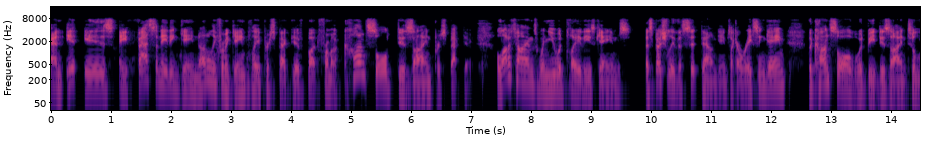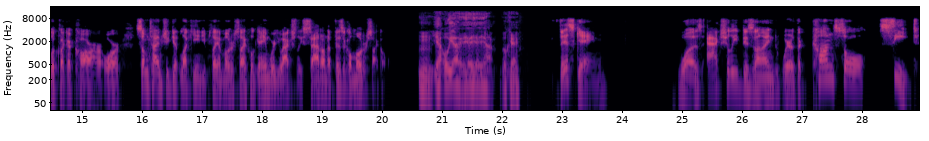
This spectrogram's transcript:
And it is a fascinating game, not only from a gameplay perspective, but from a console design perspective. A lot of times when you would play these games, especially the sit down games, like a racing game, the console would be designed to look like a car, or sometimes you get lucky and you play a motorcycle game where you actually sat on a physical motorcycle. Mm, yeah. Oh yeah. Yeah. Yeah. Yeah. Okay. This game was actually designed where the console seat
